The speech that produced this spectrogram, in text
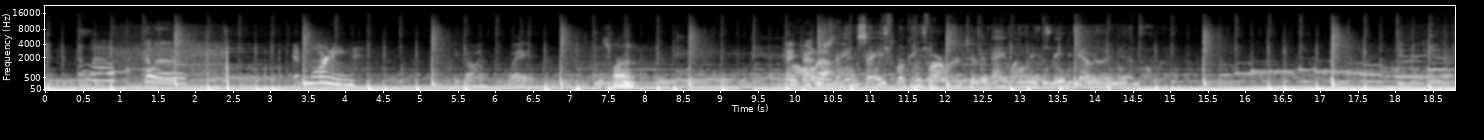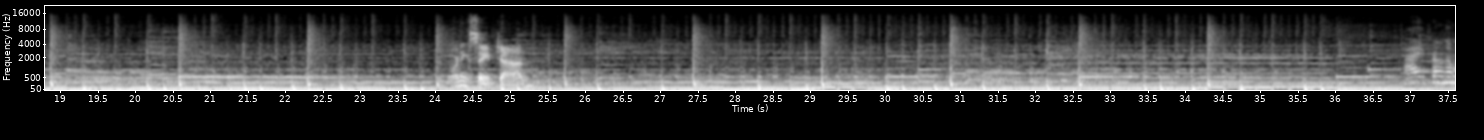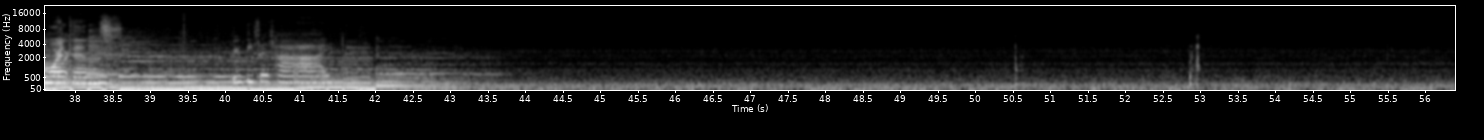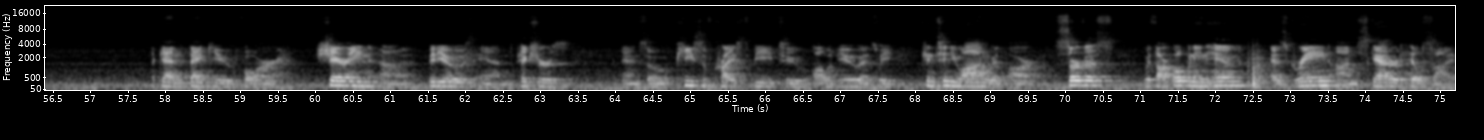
Morning. Keep going. Wait. It's fine. Okay, fair enough. Staying safe, looking forward to the day when we can be together again. Good morning, St. John. Sharing uh, videos and pictures. And so peace of Christ be to all of you as we continue on with our service, with our opening hymn, As Grain on Scattered Hillsides.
